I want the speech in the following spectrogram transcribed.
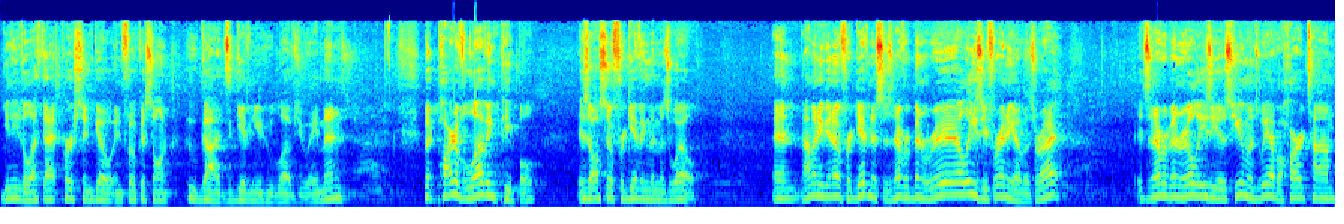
You need to let that person go and focus on who God's given you, who loves you. Amen? But part of loving people is also forgiving them as well. And how many of you know forgiveness has never been real easy for any of us, right? It's never been real easy as humans. We have a hard time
